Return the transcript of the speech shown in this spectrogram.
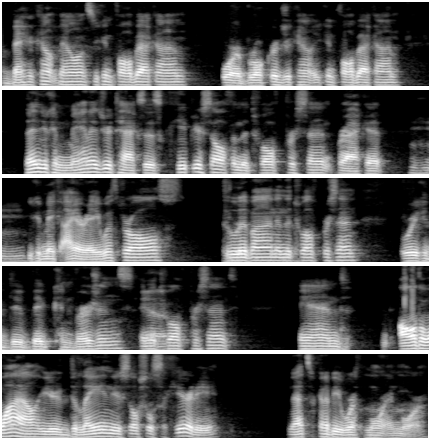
a bank account balance you can fall back on, or a brokerage account you can fall back on. Then you can manage your taxes, keep yourself in the 12% bracket. hmm You can make IRA withdrawals to live on in the 12%, or you could do big conversions in the 12%. And all the while, you're delaying your Social Security. That's going to be worth more and more.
